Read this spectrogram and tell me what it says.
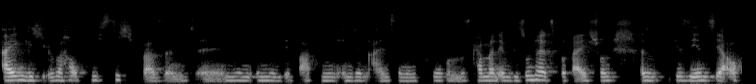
eigentlich überhaupt nicht sichtbar sind äh, in, den, in den Debatten, in den einzelnen Foren. Das kann man im Gesundheitsbereich schon, also wir sehen es ja auch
